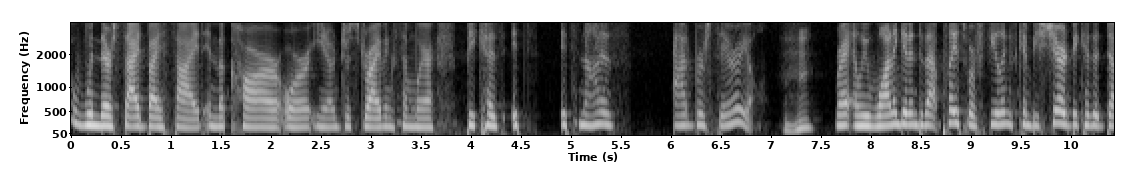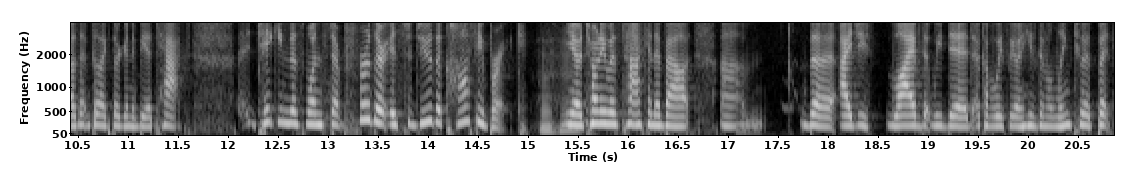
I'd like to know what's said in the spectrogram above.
when they're side by side in the car or you know just driving somewhere because it's it's not as adversarial. Mm-hmm right? And we want to get into that place where feelings can be shared because it doesn't feel like they're going to be attacked. Taking this one step further is to do the coffee break. Mm-hmm. You know, Tony was talking about um, the IG live that we did a couple weeks ago, and he's going to link to it. But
